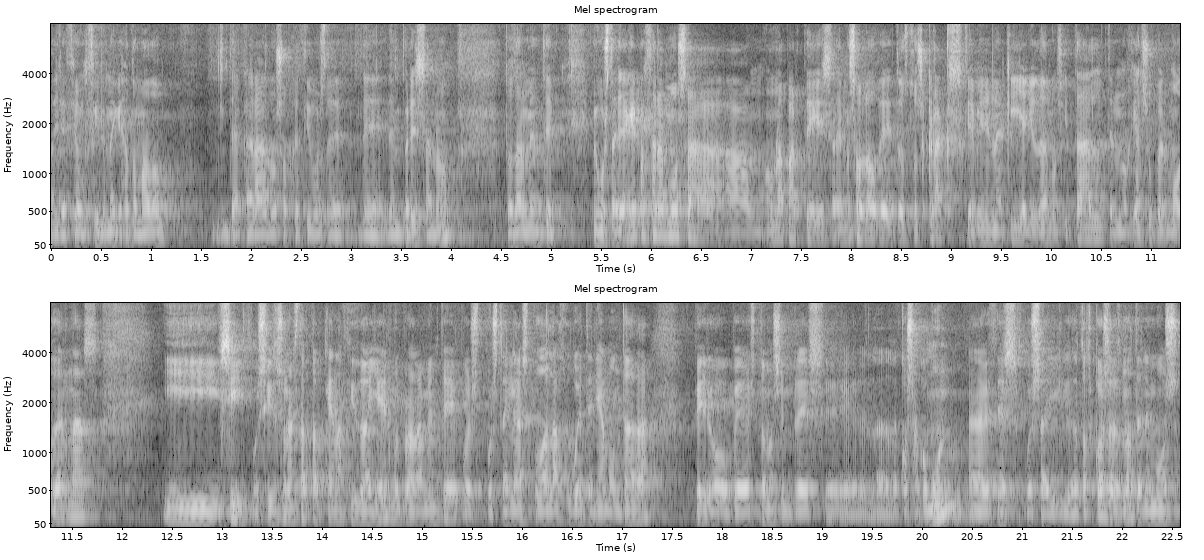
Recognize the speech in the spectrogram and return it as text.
dirección firme que se ha tomado de cara a los objetivos de, empresa, ¿no? Totalmente. Me gustaría que pasáramos a, una parte, hemos hablado de todos estos cracks que vienen aquí ayudarnos y tal, tecnologías súper modernas. Y sí, pues si es una startup que ha nacido ayer, muy probablemente pues, pues tengas toda la juguetería montada, pero, pero esto no siempre es eh, la, cosa común. A veces pues hay otras cosas, ¿no? Tenemos,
